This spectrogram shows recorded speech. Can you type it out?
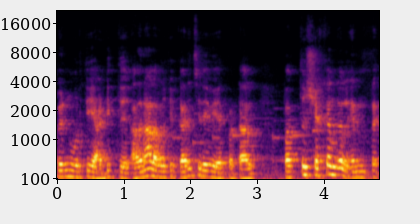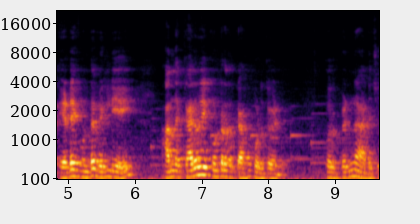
பெண் ஒருத்தியை அடித்து அதனால் அவளுக்கு கருச்சிதைவு ஏற்பட்டால் பத்து ஷெக்கல்கள் என்ற எடை கொண்ட வெள்ளியை அந்த கருவை கொன்றதற்காக கொடுக்க வேண்டும். ஒரு பெண்ணை அடிச்சு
